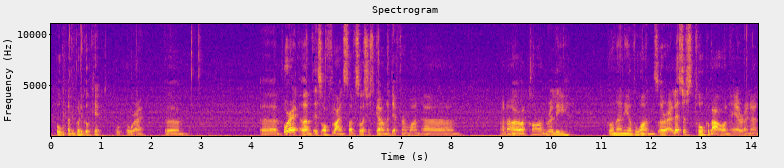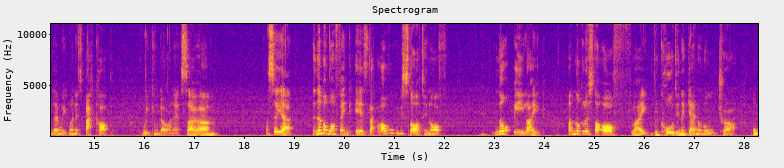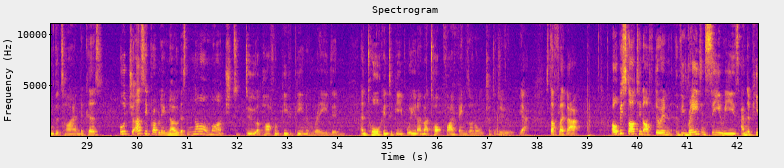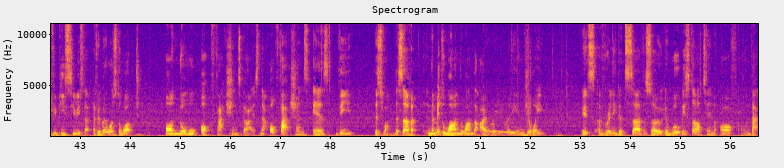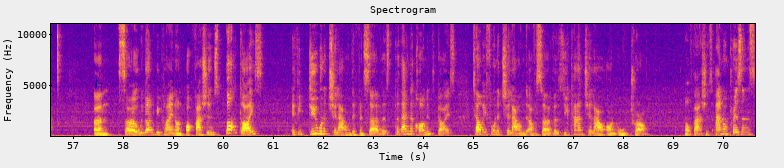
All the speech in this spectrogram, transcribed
oh, everybody got kicked. Oh, all right. Um, um, all right. Um, it's offline service, so let's just go on a different one. Um. I know, I can't really go on any other ones. Alright, let's just talk about on here right now, and then we, when it's back up, we can go on it. So, um, so yeah, the number one thing is that I will be starting off, not be like, I'm not going to start off like recording again on Ultra all the time, because Ultra, as you probably know, there's not much to do apart from PvPing and raiding and talking to people, you know, my top five things on Ultra to do, yeah stuff like that. I'll be starting off doing the raiding series and the PvP series that everybody wants to watch on normal op factions, guys. Now, op factions is the this one, the server in the middle one, the one that I really really enjoy. It's a really good server, so it will be starting off on that. Um, so we're going to be playing on op factions, but guys, if you do want to chill out on different servers, put that in the comments, guys. Tell me if you want to chill out on the other servers. You can chill out on Ultra, on factions, and on prisons.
